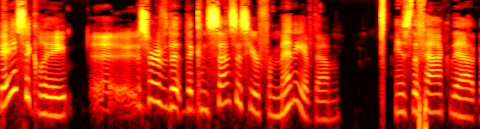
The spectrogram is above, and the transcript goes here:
Basically, uh, sort of the, the consensus here from many of them is the fact that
